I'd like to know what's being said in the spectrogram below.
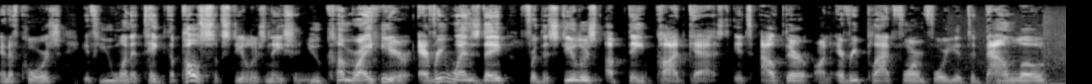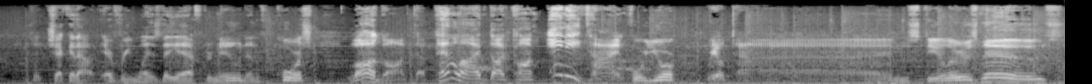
And of course, if you want to take the pulse of Steelers Nation, you come right here every Wednesday for the Steelers Update Podcast. It's out there on every platform for you to download. So check it out every Wednesday afternoon. And of course, log on to pennlive.com anytime for your real time Steelers news.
